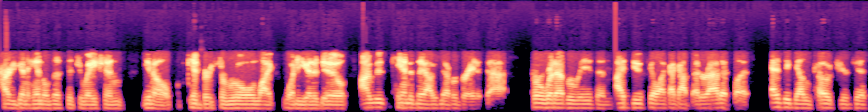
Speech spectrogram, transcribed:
How are you going to handle this situation? You know, kid breaks a rule. Like, what are you going to do? I was candidly, I was never great at that for whatever reason. I do feel like I got better at it, but as a young coach, you're just,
